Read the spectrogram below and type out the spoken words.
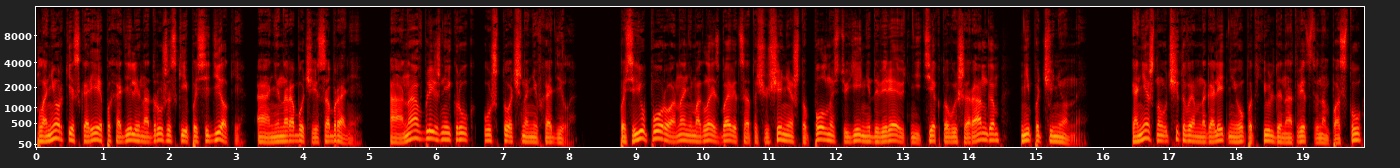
Планерки скорее походили на дружеские посиделки, а не на рабочие собрания. А она в ближний круг уж точно не входила. По сию пору она не могла избавиться от ощущения, что полностью ей не доверяют ни те, кто выше рангом, ни подчиненные. Конечно, учитывая многолетний опыт Хюльды на ответственном посту,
